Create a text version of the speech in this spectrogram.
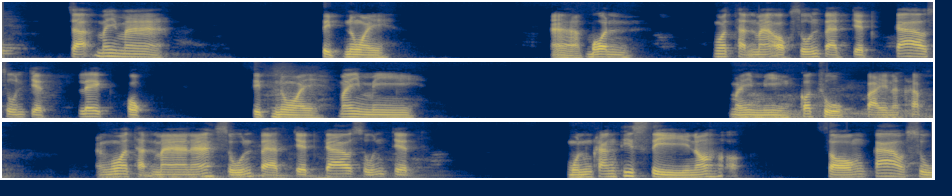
กจะไม่มาสิบหน่วย อ่า บน งวดถัดมาออกศูนย์แปดเจ็ดเก้าศูนย์เจ็ดเลขหกสิบหน่วยไม่มี ไม่มีก็ถูกไปนะครับ งวดถัดมานะศูนย์แปดเจ็ดเก้าศูนย์เจ็ดหมุนครั้งที่สี่เนาะสองเก้าศู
